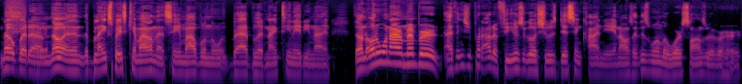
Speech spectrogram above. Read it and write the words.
no but um yeah. no and the blank space came out on that same album the bad blood 1989 the only one i remember i think she put out a few years ago she was dissing kanye and i was like this is one of the worst songs i've ever heard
